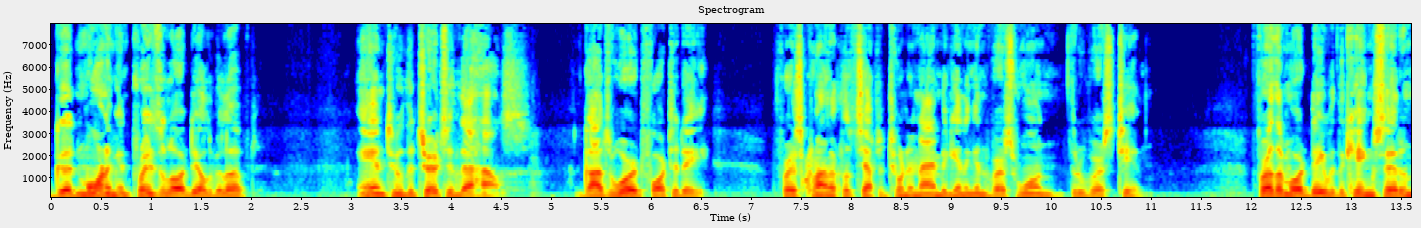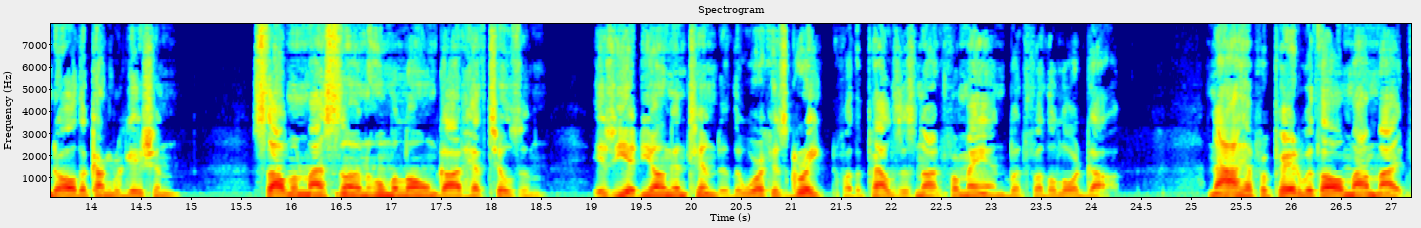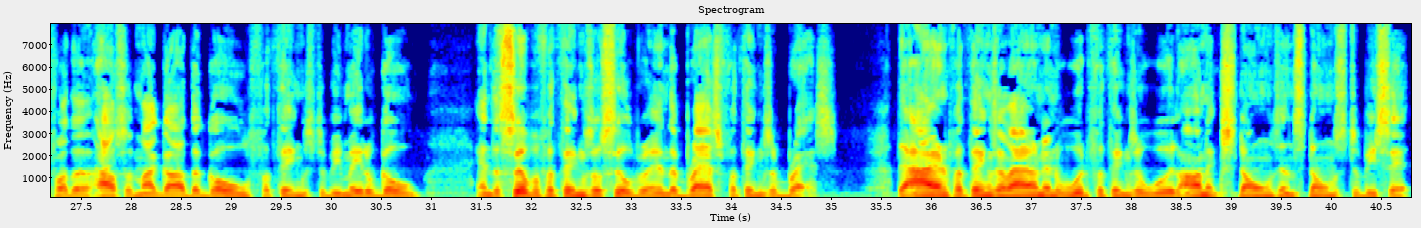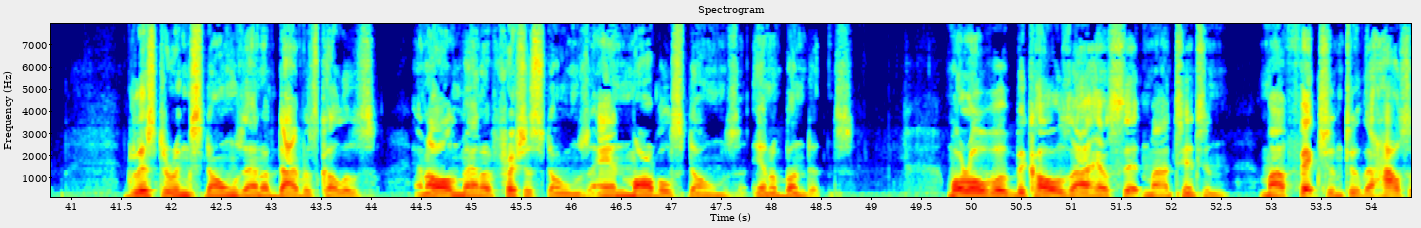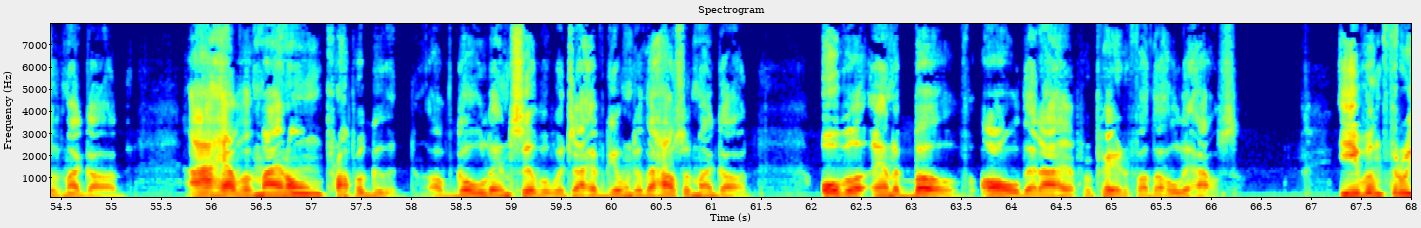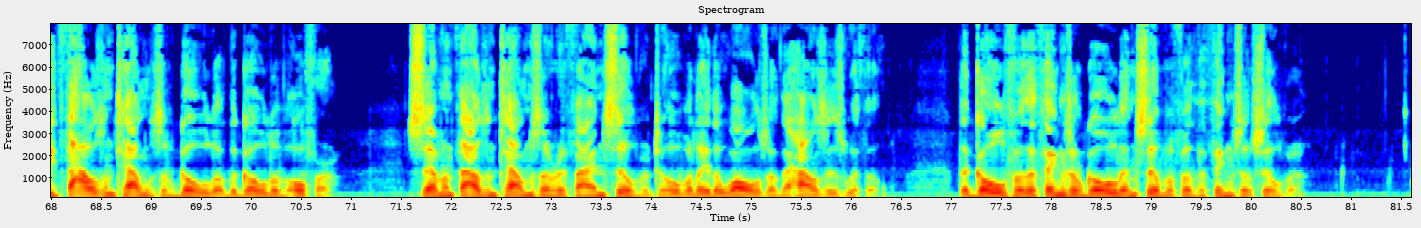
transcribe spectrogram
Good morning and praise the Lord, dearly beloved, and to the church in the house. God's word for today. First Chronicles chapter 29, beginning in verse 1 through verse 10. Furthermore, David the king said unto all the congregation, Solomon my son, whom alone God hath chosen, is yet young and tender. The work is great, for the palace is not for man, but for the Lord God. Now I have prepared with all my might for the house of my God the gold for things to be made of gold, and the silver for things of silver, and the brass for things of brass, the iron for things of iron, and the wood for things of wood, onyx stones and stones to be set, glistering stones and of divers colors, and all manner of precious stones, and marble stones in abundance. Moreover, because I have set my attention my affection to the house of my God, I have of mine own proper good, of gold and silver, which I have given to the house of my God, over and above all that I have prepared for the holy house. Even three thousand talents of gold of the gold of Ophir, seven thousand talents of refined silver to overlay the walls of the houses withal, the gold for the things of gold and silver for the things of silver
